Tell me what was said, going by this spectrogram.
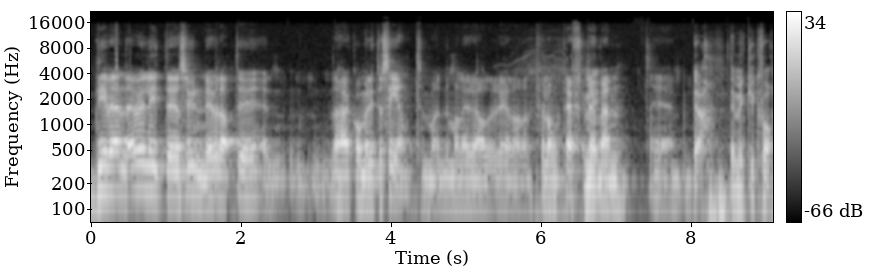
Det enda är väl lite synd, det är väl att det, eh, det här kommer lite sent. Man, man är redan för långt efter, men... men eh, ja, det är mycket kvar.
